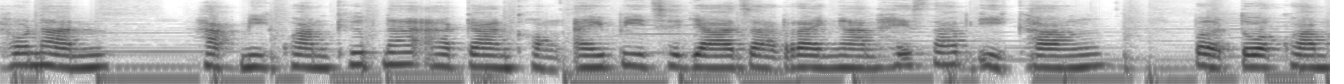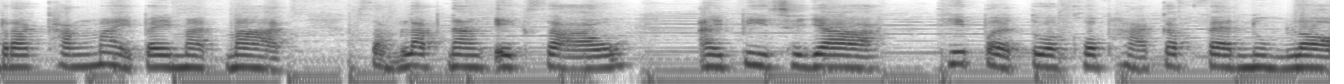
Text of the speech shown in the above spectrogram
เท่านั้น หากมีความคืบหน้าอาการของไอปีชยาจะรายงานให้ทราบอีกครั้ง เปิดตัวความรักครั้งใหม่ไปหมาดๆ สำหรับนางเอกสาว ไอปีชยา ที่เปิดตัวคบหากับแฟนหนุ่มหล่อ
